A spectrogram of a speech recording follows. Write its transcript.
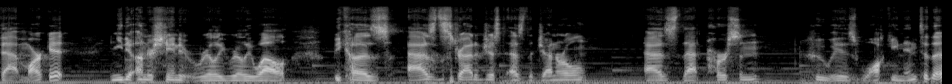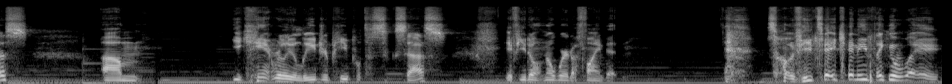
that market. And you need to understand it really, really well because, as the strategist, as the general, as that person who is walking into this, um, you can't really lead your people to success if you don't know where to find it. so if you take anything away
